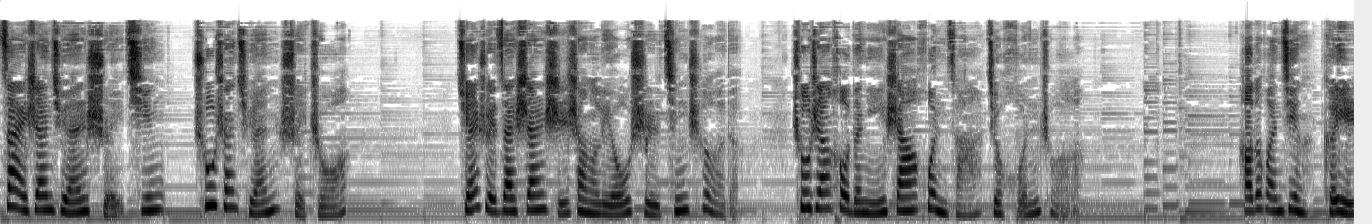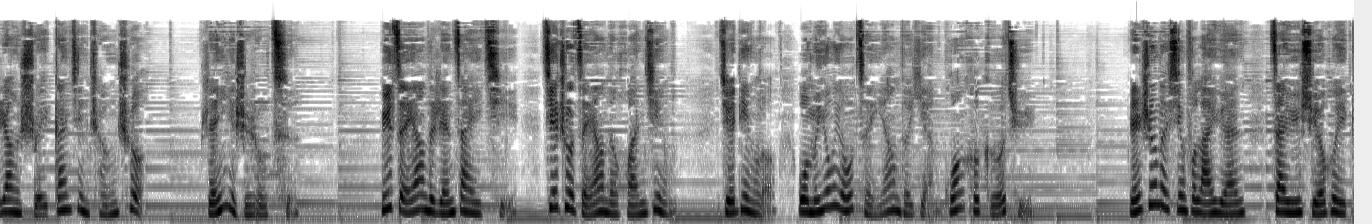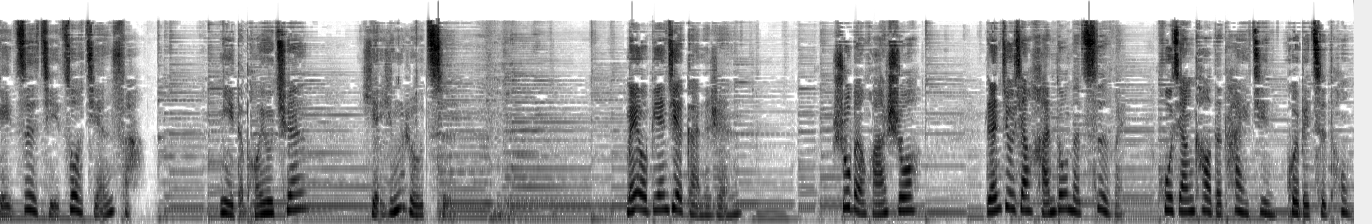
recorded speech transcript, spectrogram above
在山泉水清，出山泉水浊。”泉水在山石上流是清澈的。出山后的泥沙混杂就浑浊了。好的环境可以让水干净澄澈，人也是如此。与怎样的人在一起，接触怎样的环境，决定了我们拥有怎样的眼光和格局。人生的幸福来源在于学会给自己做减法，你的朋友圈也应如此。没有边界感的人，叔本华说。人就像寒冬的刺猬，互相靠得太近会被刺痛，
